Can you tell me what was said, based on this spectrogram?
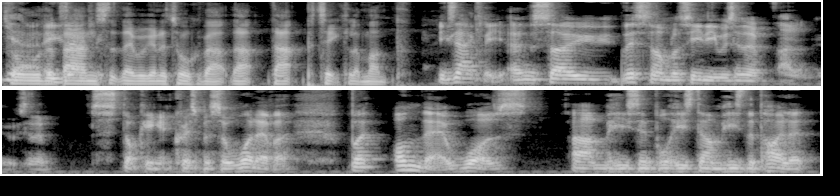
for yeah, all the exactly. bands that they were going to talk about that that particular month. Exactly, and so this sampler CD was in a I don't know it was in a stocking at Christmas or whatever, but on there was um, he's simple, he's dumb, he's the pilot.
